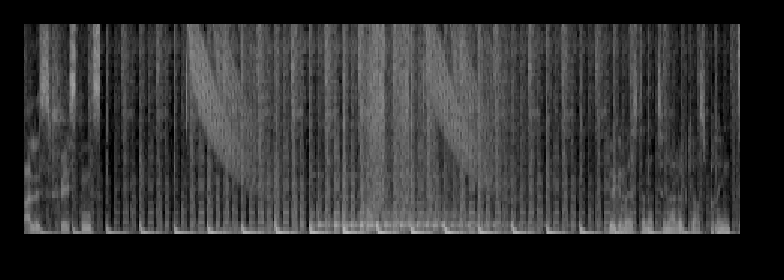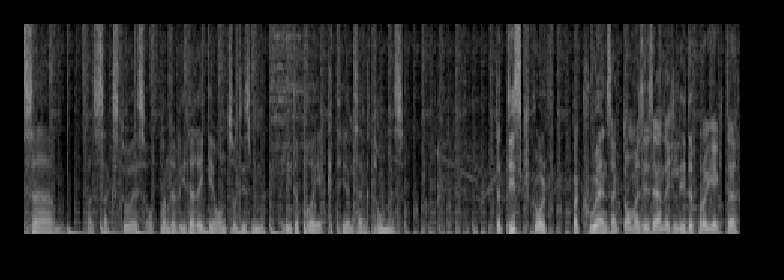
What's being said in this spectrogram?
alles bestens. Bürgermeister Nationaler Klaus Prinz, äh, was sagst du als Obmann der Liederregion zu diesem Liederprojekt hier in St. Thomas? Der Disc Golf Parcours in St. Thomas ist eigentlich ein Liederprojekt der,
